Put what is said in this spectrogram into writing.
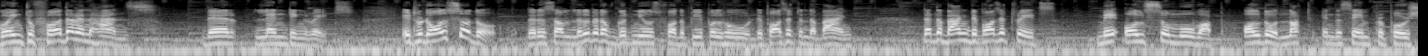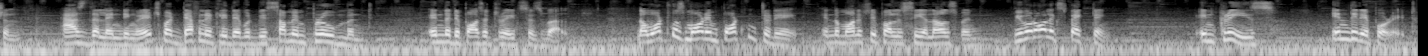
going to further enhance their lending rates. It would also, though, there is some little bit of good news for the people who deposit in the bank that the bank deposit rates may also move up, although not in the same proportion as the lending rates, but definitely there would be some improvement in the deposit rates as well. Now, what was more important today in the monetary policy announcement? We were all expecting increase in the repo rate.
